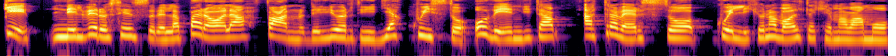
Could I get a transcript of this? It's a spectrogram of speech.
che nel vero senso della parola fanno degli ordini di acquisto o vendita attraverso quelli che una volta chiamavamo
